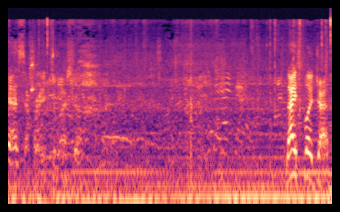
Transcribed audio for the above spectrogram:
Yeah, separated too much. Nice split drive.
